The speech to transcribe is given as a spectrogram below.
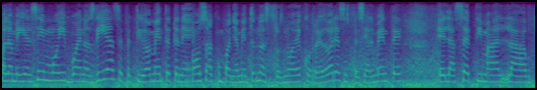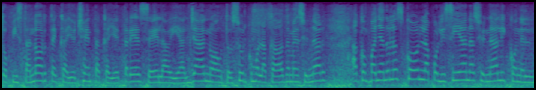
Hola Miguel, sí, muy buenos días. Efectivamente tenemos acompañamiento en nuestros nueve corredores, especialmente eh, la séptima, la autopista norte, calle 80, calle 13, la vía al llano, Autosur, como lo acabas de mencionar, acompañándolos con la Policía Nacional y con el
